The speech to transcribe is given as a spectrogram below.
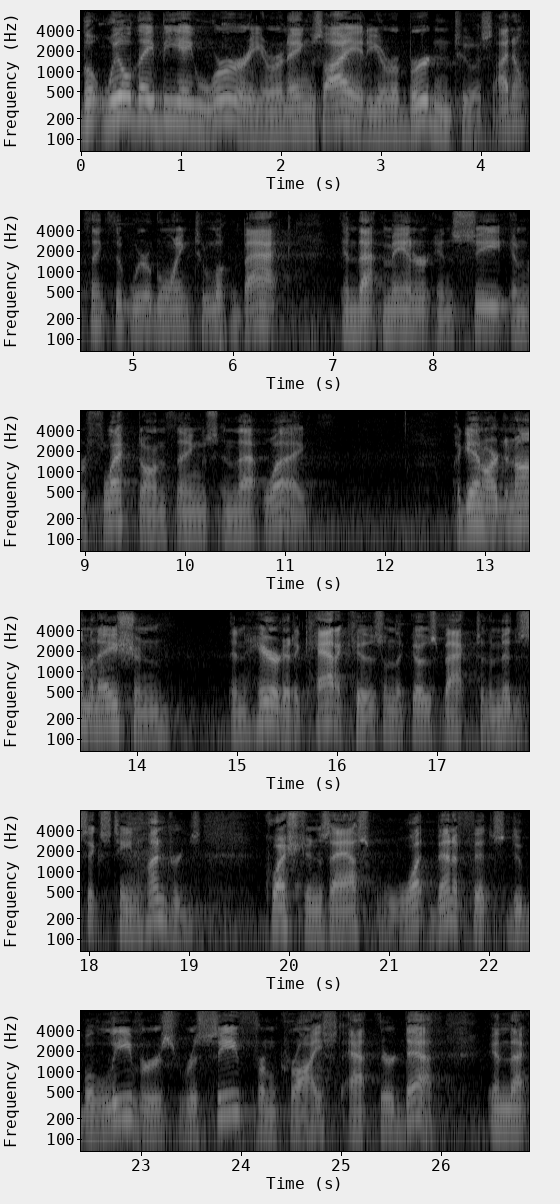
But will they be a worry or an anxiety or a burden to us? I don't think that we're going to look back in that manner and see and reflect on things in that way. Again, our denomination inherited a catechism that goes back to the mid 1600s. Questions asked What benefits do believers receive from Christ at their death? And that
